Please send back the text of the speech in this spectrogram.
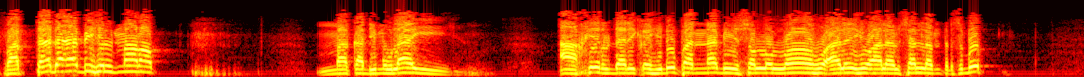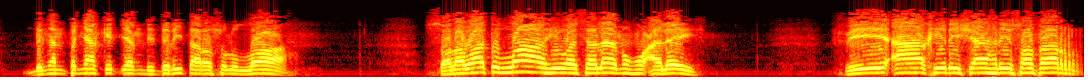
Fabtada bihil marad. Maka dimulai akhir dari kehidupan Nabi sallallahu alaihi wasallam tersebut dengan penyakit yang diderita Rasulullah salawatullahi wa salamuhu alaih fi akhir syahri safar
